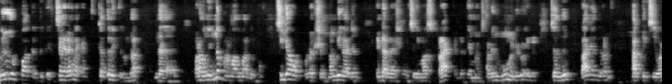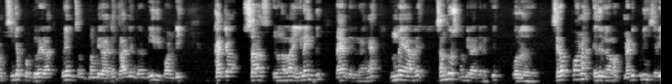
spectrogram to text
விறுவிறுப்பாக்குறதுக்கு சில இடங்களை கத்- கத்தரித்திருந்தால் இந்த படம் வந்து இன்னும் பிரமாதமா இருந்திருக்கும். Singapore production Nambirajan international cinemas rock entertainments அப்படின்னு மூணு நிறுவனங்கள் சேர்ந்து ராஜேந்திரன் கார்த்திக் சிவன் சிங்கப்பூர் துரைராஜ் பிரேம் சந்த் நம்பிராஜன் ராஜேந்திரன் நீதி பாண்டி கஜா சரஸ் இவங்கெல்லாம் இணைந்து தயாரித்திருக்கிறாங்க உண்மையாவே சந்தோஷ் நம்பிராஜனுக்கு ஒரு சிறப்பான எதிர்காலம் நடிப்புலையும் சரி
